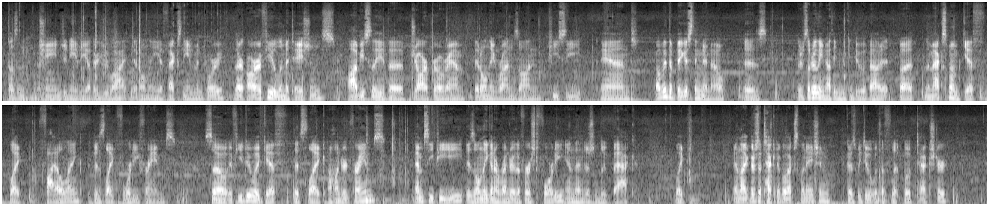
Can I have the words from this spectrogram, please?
doesn't change any of the other UI, it only affects the inventory. There are a few limitations. Obviously the jar program, it only runs on PC, and probably the biggest thing to know is there's literally nothing we can do about it, but the maximum GIF, like, file length is like 40 frames. So if you do a GIF that's like 100 frames, MCPE is only going to render the first 40 and then just loop back. Like, and like, there's a technical explanation because we do it with a flipbook texture,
